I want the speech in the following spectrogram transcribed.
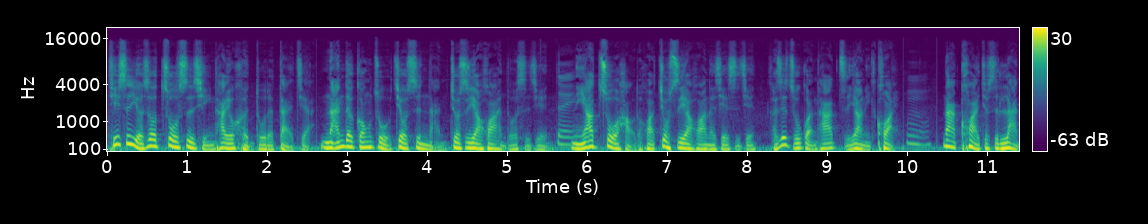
其实有时候做事情他有很多的代价，难的工作就是难，就是要花很多时间。对，你要做好的话，就是要花那些时间。可是主管他只要你快，嗯，那快就是烂。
